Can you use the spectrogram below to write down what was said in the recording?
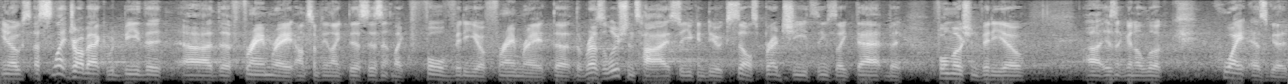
you know, a slight drawback would be that uh, the frame rate on something like this isn't like full video frame rate. The, the resolution's high, so you can do Excel spreadsheets, things like that, but full motion video uh, isn't going to look quite as good.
